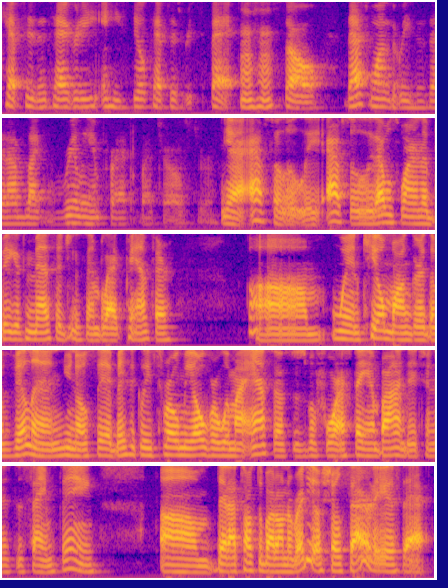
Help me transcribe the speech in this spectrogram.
kept his integrity and he still kept his respect. hmm So that's one of the reasons that I'm like really impressed by Charles Drew. Yeah, absolutely, absolutely. That was one of the biggest messages in Black Panther. Um, when Killmonger, the villain, you know, said basically throw me over with my ancestors before I stay in bondage, and it's the same thing um, that I talked about on the radio show Saturday. Is that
